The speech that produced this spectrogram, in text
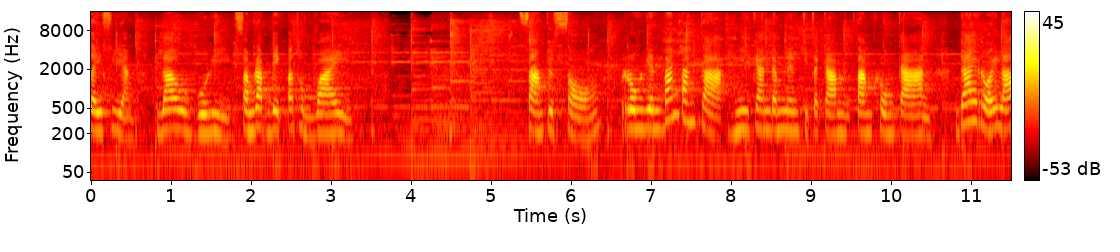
จัยเสี่ยงเหล้าบุหรี่สำหรับเด็กปฐมวัย 3.2 โรงเรียนบ้านบางจากมีการดำเนินกิจกรรมตามโครงการ ได้ร้อยละ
